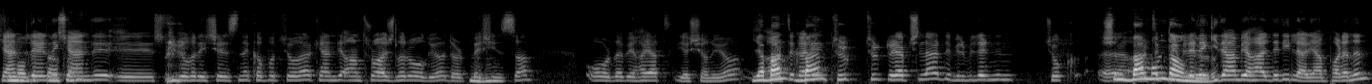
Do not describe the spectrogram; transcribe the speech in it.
kendilerini sonra- kendi e, stüdyoları içerisine kapatıyorlar. Kendi anturajları oluyor 4-5 Hı hı. insan. Orada bir hayat yaşanıyor. Ya ben- Artık hani ben- Türk Türk rapçiler de birbirlerinin çok e, Şimdi ben artık bunu da birbirlerine anlıyorum. giden bir halde değiller. Yani paranın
